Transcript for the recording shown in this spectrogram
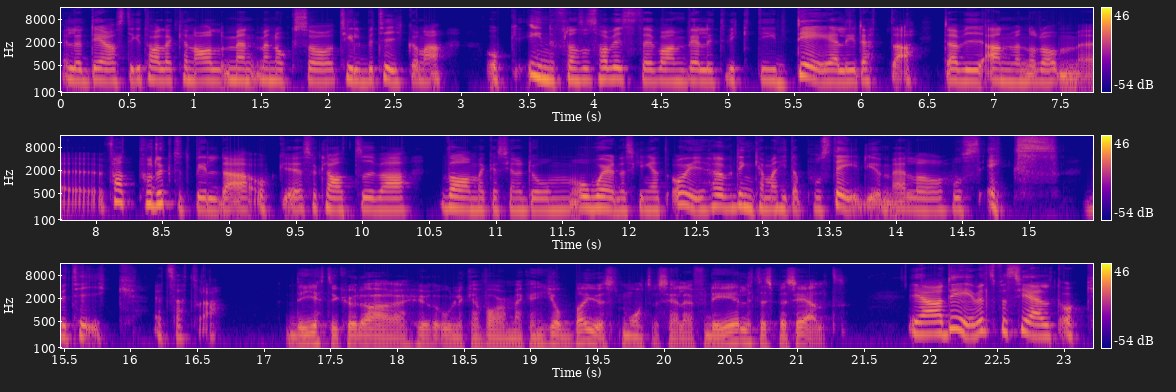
eller deras digitala kanal, men, men också till butikerna. Och influencers har visat sig vara en väldigt viktig del i detta, där vi använder dem eh, för att produktutbilda och eh, såklart driva varumärkeskännedom och awareness kring att oj, hövding kan man hitta på Stadium eller hos X butik etc. Det är jättekul att höra hur olika varumärken jobbar just med återförsäljare, för det är lite speciellt. Ja, det är väldigt speciellt och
